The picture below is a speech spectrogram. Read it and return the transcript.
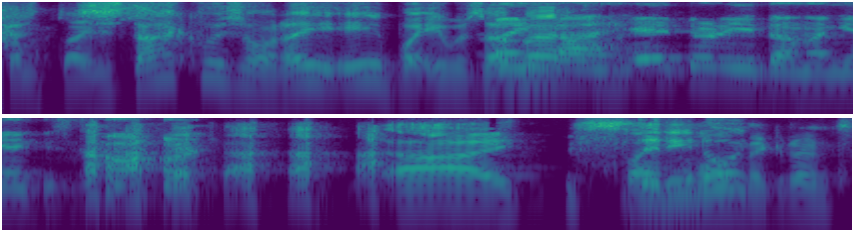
sometimes. Stack was all right, eh? But he was a Like bit. that header he done against Hearts. Aye. Did he along know- the ground?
